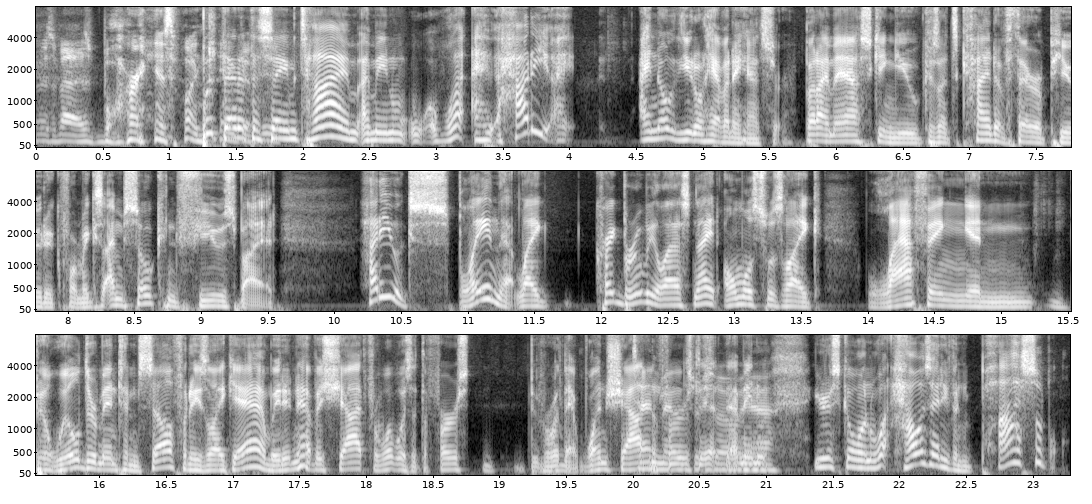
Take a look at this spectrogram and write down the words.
it was about as boring as one. But game then at the be. same time, I mean, what? How do you? I, I know you don't have an answer, but I'm asking you because it's kind of therapeutic for me because I'm so confused by it. How do you explain that? Like Craig Berube last night almost was like laughing in bewilderment himself, and he's like, "Yeah, we didn't have a shot for what was it? The first, or that one shot in the first. so, I mean, yeah. you're just going, "What? How is that even possible?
